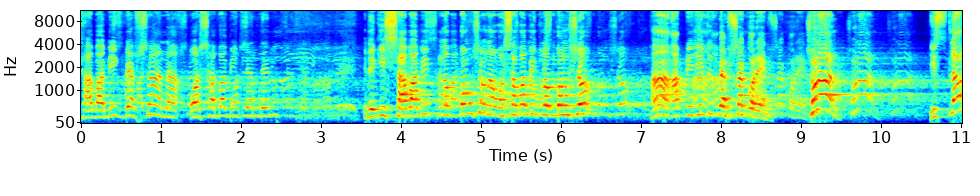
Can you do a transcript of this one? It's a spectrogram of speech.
স্বাভাবিক ব্যবসা না অস্বাভাবিক লেনদেন? এটা কি স্বাভাবিক লভ্যাংশ না অস্বাভাবিক লভ্যাংশ? হ্যাঁ আপনি যেহেতু ব্যবসা করেন। শুনুন! ইসলাম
